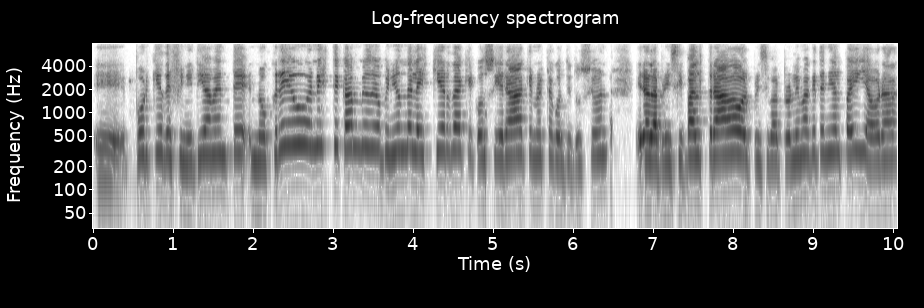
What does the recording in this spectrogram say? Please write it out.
eh, porque definitivamente no creo en este cambio de opinión de la izquierda que consideraba que nuestra constitución era la principal traba o el principal problema que tenía el país y ahora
